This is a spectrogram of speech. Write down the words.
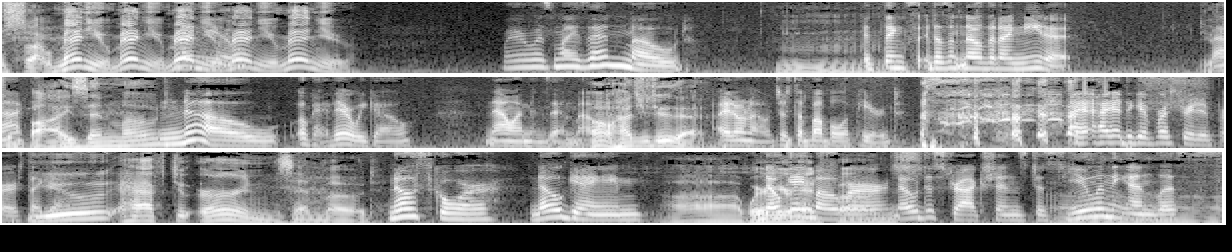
sucks. Menu, menu, menu, Menu. menu, menu. Where was my Zen mode? Hmm. It thinks it doesn't know that I need it. Do you have to buy Zen mode? No. Okay, there we go. Now I'm in Zen mode. Oh, how'd you do that? I don't know. Just a bubble appeared. I, I had to get frustrated first. I guess. You have to earn Zen mode. No score. No game. Uh, no game headphones. over. No distractions. Just you and the endless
